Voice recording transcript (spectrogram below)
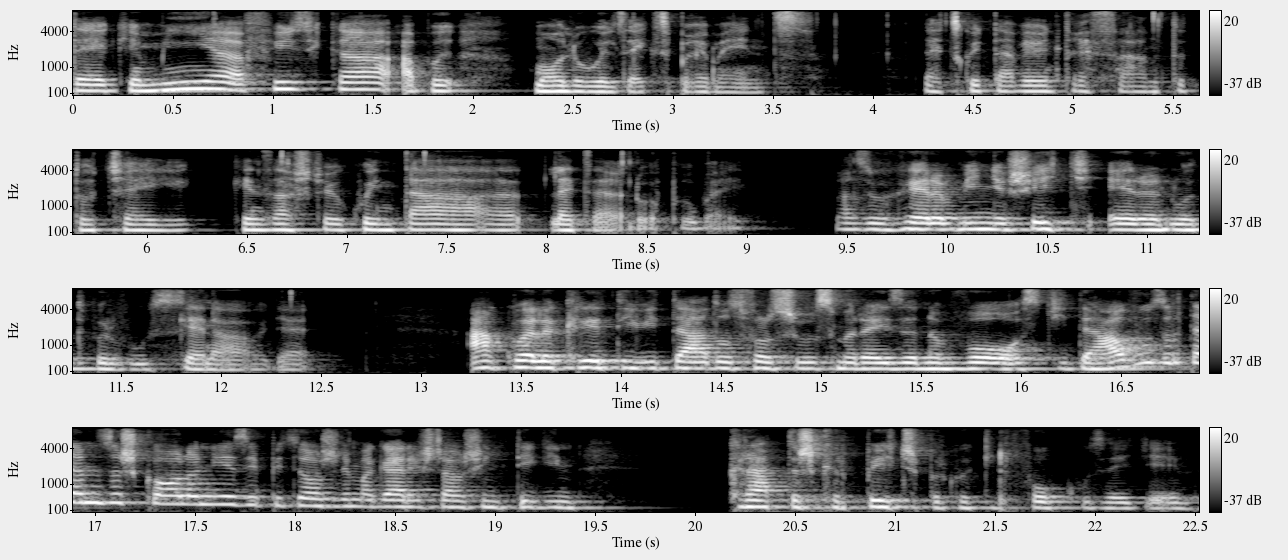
de chemia, fisica, aber mal els experiments. Let's quitava interessante, tu c'è che sa steu quinta let's era lo probai. La sua che era minha chic era nuot per vos. Genau, ja. Yeah. Há aquela criatividade dos falsos mareis na voz, que dá vos temos a escola nesse episódio de magari estão sentigin craptas carpetes per aquele foco é de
